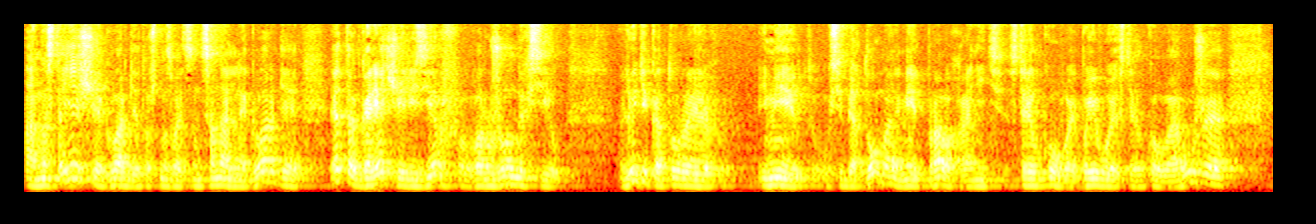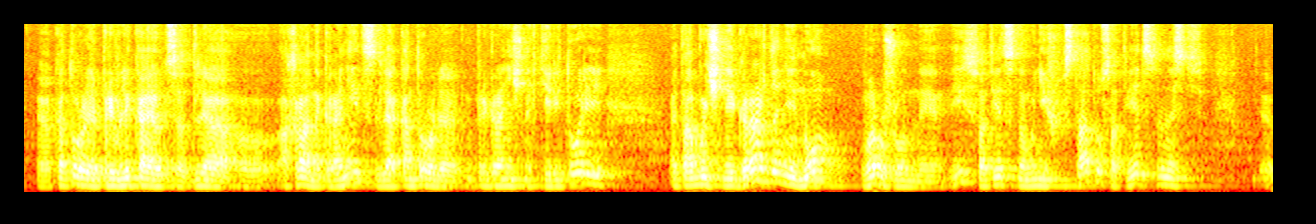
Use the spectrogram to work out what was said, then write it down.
а настоящая гвардия, то, что называется национальная гвардия, это горячий резерв вооруженных сил. Люди, которые имеют у себя дома, имеют право хранить стрелковое, боевое стрелковое оружие, Э, которые привлекаются для э, охраны границ, для контроля приграничных территорий. Это обычные граждане, но вооруженные. И, соответственно, у них статус, ответственность, э,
